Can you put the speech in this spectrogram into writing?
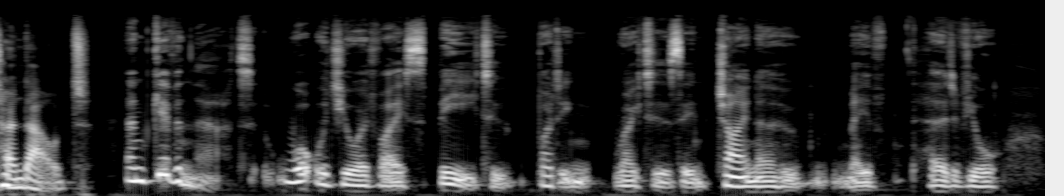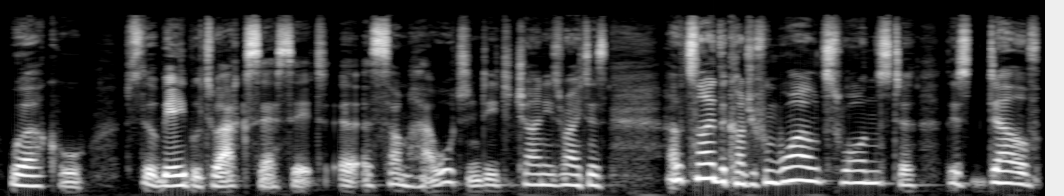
turn out. And given that, what would your advice be to budding writers in China who may have heard of your work or still be able to access it uh, somehow, or indeed to Chinese writers outside the country, from Wild Swans to this delve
